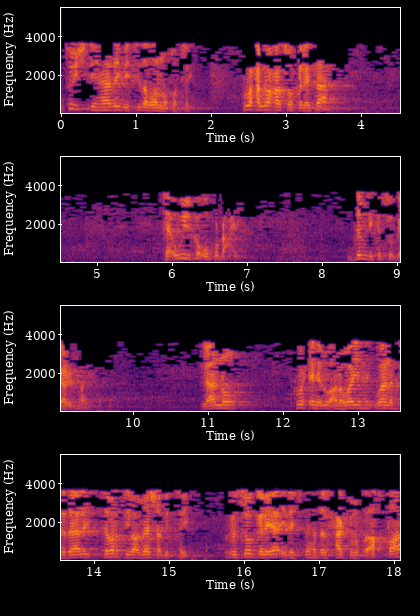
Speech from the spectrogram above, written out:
intuu ijtihaaday bay sida la noqotay. Ruuxa noocaas oo kaleeta ah ta'wiilka uu ku dhacay. Dembi ka soo gaari maayo. Leanno ruux ehel u ana waa yahay waana dadaalay tabartii baa meesha dhigtay. Wuxuu soo gelayaa ida ijtahada alxaakimu fa akhطa'a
